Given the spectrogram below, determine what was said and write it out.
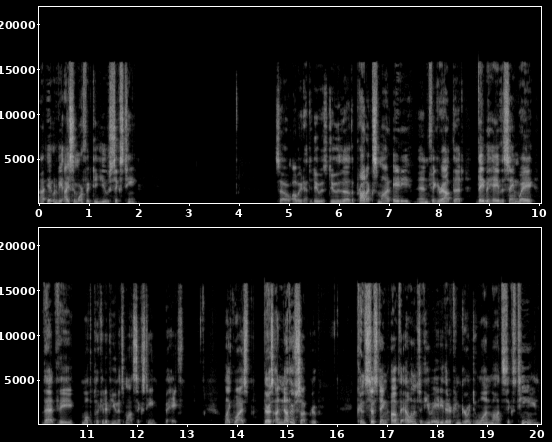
uh, it would be isomorphic to U16. So all we'd have to do is do the, the products mod 80 and figure out that they behave the same way that the multiplicative units mod 16 behave. Likewise, there's another subgroup consisting of the elements of U80 that are congruent to 1 mod 16.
